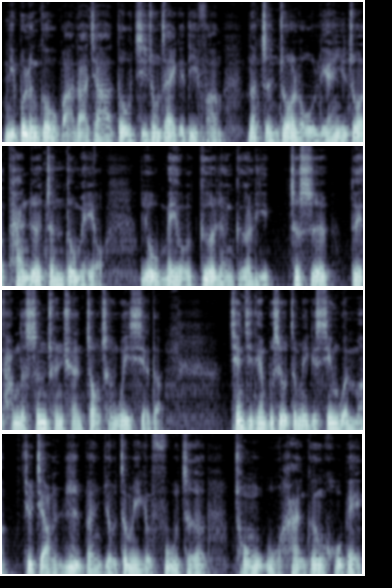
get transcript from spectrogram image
你不能够把大家都集中在一个地方，那整座楼连一座探热针都没有，又没有个人隔离，这是。对他们的生存权造成威胁的。前几天不是有这么一个新闻吗？就讲日本有这么一个负责从武汉跟湖北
